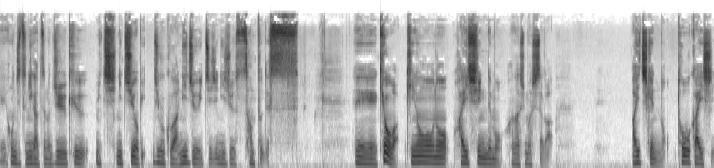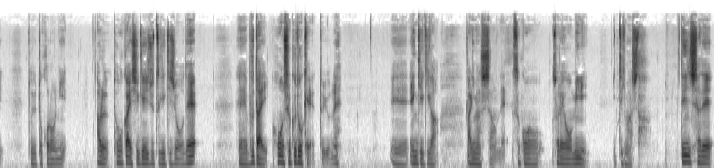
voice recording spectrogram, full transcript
え、本日2月の19日日曜日、時刻は21時23分です。えー、今日は昨日の配信でも話しましたが、愛知県の東海市というところにある東海市芸術劇場でえー、舞台、宝飾時計というね、えー、演劇がありましたので、そこを、それを見に行ってきました。電車で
